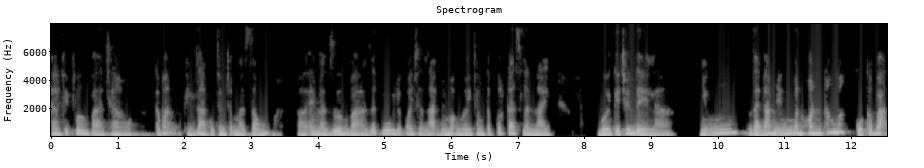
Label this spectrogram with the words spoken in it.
Chào chị Phương và chào các bạn thính giả của Chậm Chậm Mà Sống. À, em là Dương và rất vui được quay trở lại với mọi người trong tập podcast lần này. Với cái chuyên đề là những giải đáp những băn khoăn thắc mắc của các bạn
